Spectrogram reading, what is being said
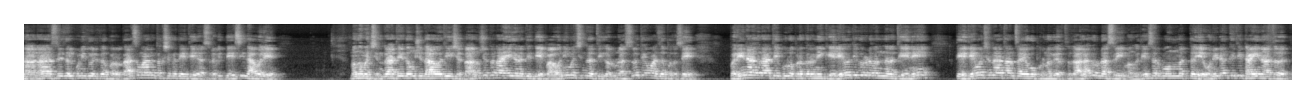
नाना अस्त्रे जल्पुनी त्वरित पर्वता समान तक्षक तेथे अस्त्र विद्येसी धावले. मग मच्छिंद्रा ते दंश धावती. शतानुशत नाही गणती. ते पावनी मच्छिंद्राती गरुड अस्त्र तेव्हा जपत असे. परिनागनाथे पूर्व प्रकरणी केले होते गरुड वंदन तेने ते वचनाथांचा योग पूर्ण व्यर्थ झाला गरुडाश्री मग ते सर्व उन्मत्त येऊनी डंकिती ठाई नाथत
